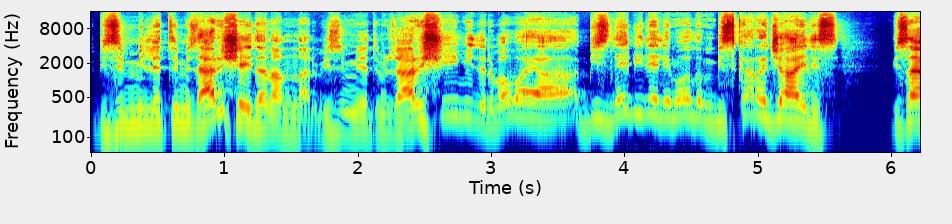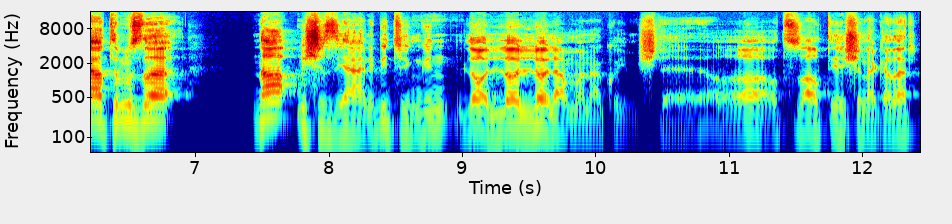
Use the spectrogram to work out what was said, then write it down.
Bizim milletimiz her şeyden anlar. Bizim milletimiz her şeyi bilir baba ya. Biz ne bilelim oğlum biz kara cahiliz. Biz hayatımızda ne yapmışız yani bütün gün lol lol lol amına koyayım işte. Oo, 36 yaşına kadar.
